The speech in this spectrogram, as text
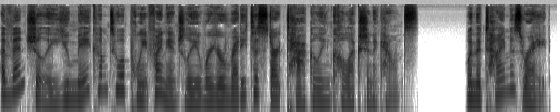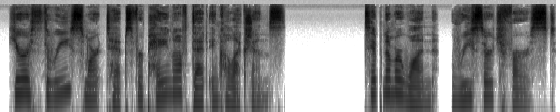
Eventually, you may come to a point financially where you're ready to start tackling collection accounts. When the time is right, here are three smart tips for paying off debt in collections. Tip number one research first.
